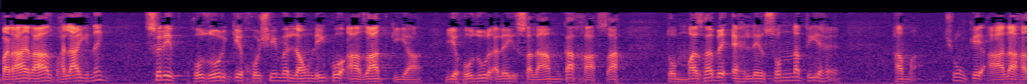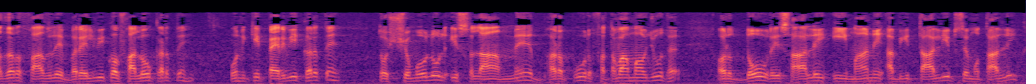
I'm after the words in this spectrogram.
براہ راست بھلائی نہیں، صرف حضور کی خوشی میں لونڈی کو آزاد کیا، یہ حضور علیہ السلام کا خاصہ۔ تو مذہب اہل سنت یہ ہے، ہم چونکہ اعلی حضرت فاضل بریلوی کو فالو کرتے ہیں، ان کی پیروی کرتے ہیں تو شمول الاسلام میں بھرپور فتویٰ موجود ہے اور دو رسالے ایمان ابی طالب سے متعلق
